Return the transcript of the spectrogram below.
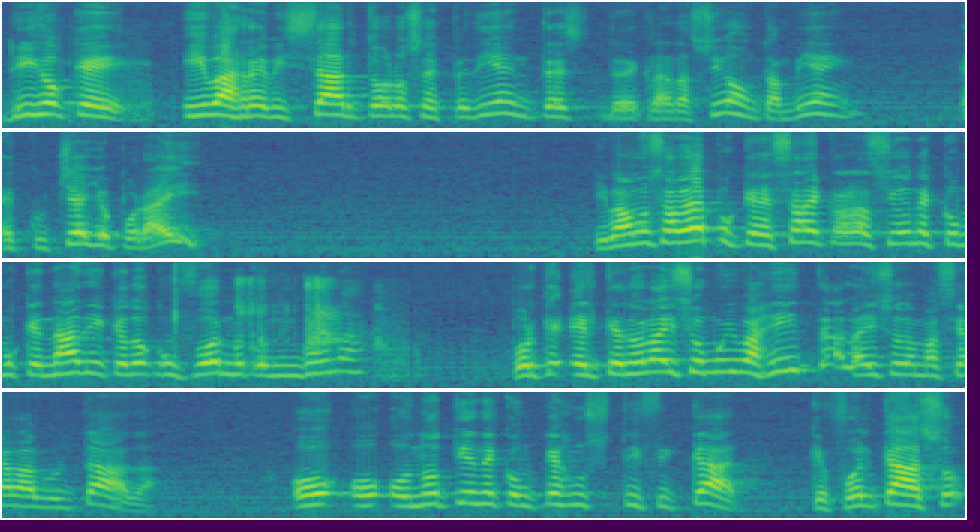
dijo que iba a revisar todos los expedientes de declaración también. Escuché yo por ahí. Y vamos a ver porque esas declaraciones como que nadie quedó conforme con ninguna. Porque el que no la hizo muy bajita, la hizo demasiado abultada. O, o no tiene con qué justificar, que fue el caso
